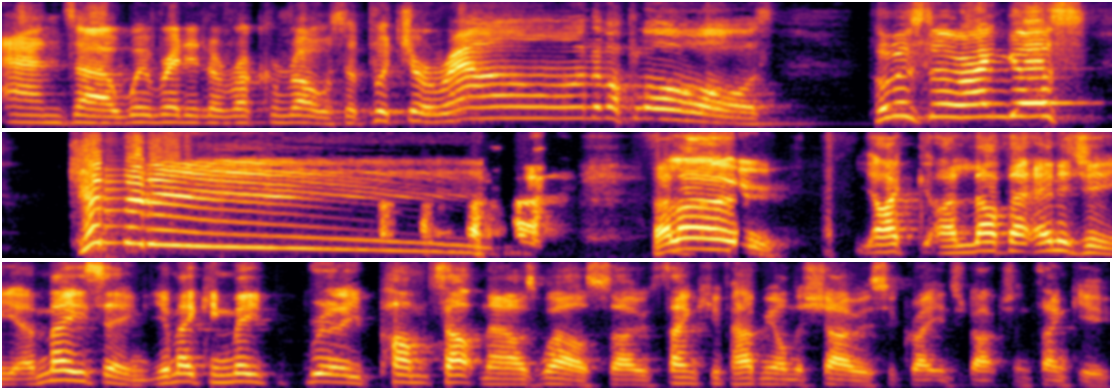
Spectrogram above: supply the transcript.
And uh, we're ready to rock and roll. So put your round of applause for Mr. Angus Kennedy. Hello. I, I love that energy. Amazing. You're making me really pumped up now as well. So thank you for having me on the show. It's a great introduction. Thank you.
